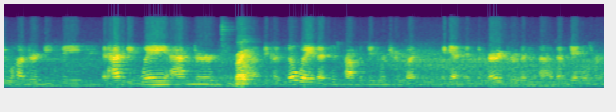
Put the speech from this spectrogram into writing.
200 BC. It had to be way after, Right. uh, because no way that his prophecies were true. But again, it's been very proven uh, that Daniel was written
